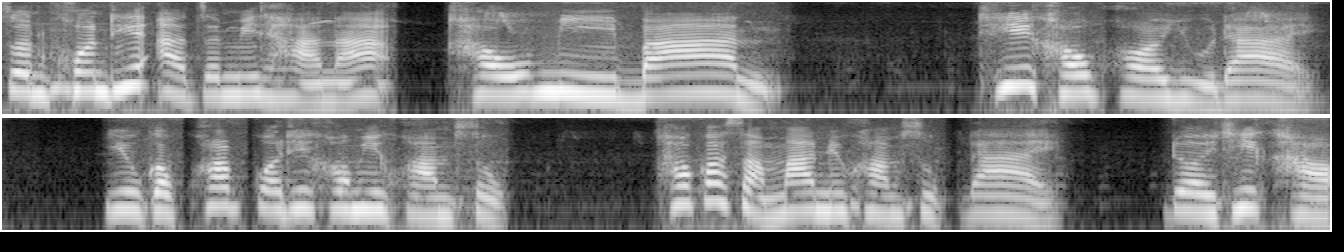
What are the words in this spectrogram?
ส่วนคนที่อาจจะมีฐานะ เขามีบ้านที่เขาพออยู่ได้ อยู่กับครอบครัวที่เขามีความสุข เขาก็สามารถมีความสุขได้ โดยที่เขา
